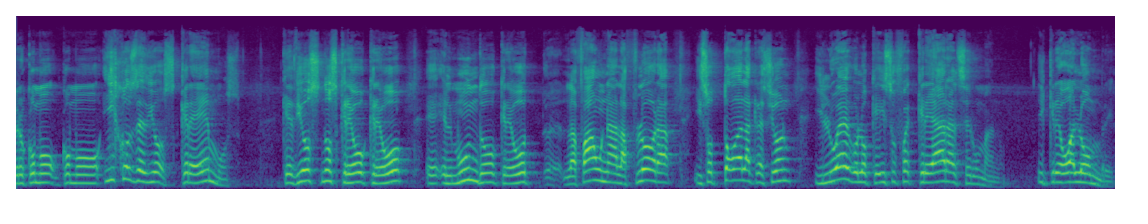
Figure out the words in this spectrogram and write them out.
Pero como, como hijos de Dios creemos que Dios nos creó, creó eh, el mundo, creó eh, la fauna, la flora, hizo toda la creación y luego lo que hizo fue crear al ser humano y creó al hombre.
